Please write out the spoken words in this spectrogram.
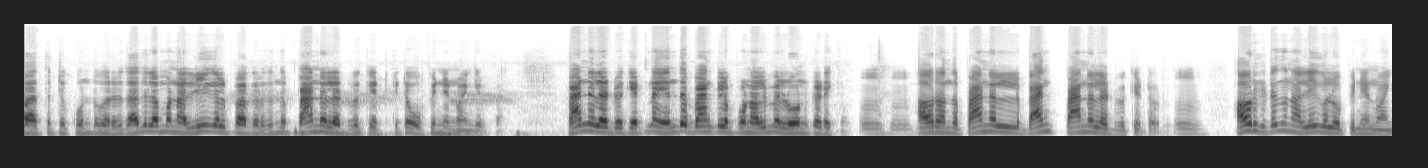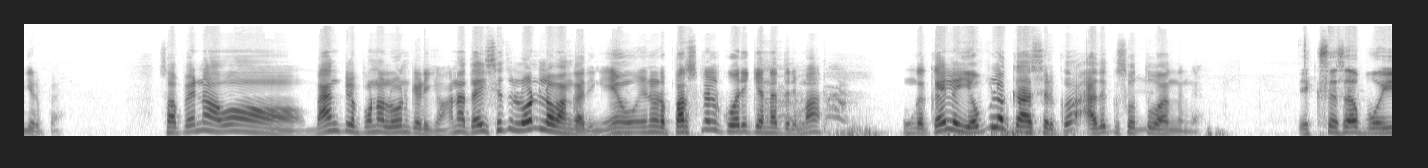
பார்த்துட்டு கொண்டு வருது அது இல்லாமல் நான் லீகல் பார்க்கறது வந்து பேனல் அட்வொகேட் கிட்ட ஒப்பீனியன் வாங்கியிருப்பேன். பேனல் அட்வொகேட்னா எந்த பேங்க்ல போனாலுமே லோன் கிடைக்கும். அவர் அந்த பேனல் பேங்க் பேனல் அட்வொகேட் அவர். அவர்கிட்ட நான் லீகல் ஒப்பீனியன் வாங்கியிருப்பேன். ஸோ அப்போ என்ன ஆகும்? பேங்க்கில் போனால் லோன் கிடைக்கும். ஆனால் தயவுசெய்து லோனில் வாங்காதீங்க. என் என்னோட பர்சனல் கோரிக்கை என்ன தெரியுமா? உங்கள் கையில் எவ்வளோ காசு இருக்கோ அதுக்கு சொத்து வாங்குங்க. எக்ஸஸா போய்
